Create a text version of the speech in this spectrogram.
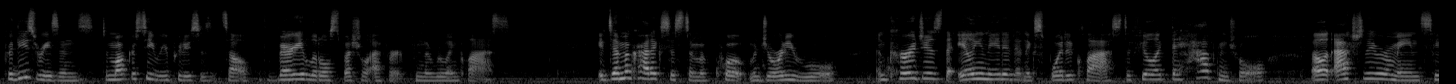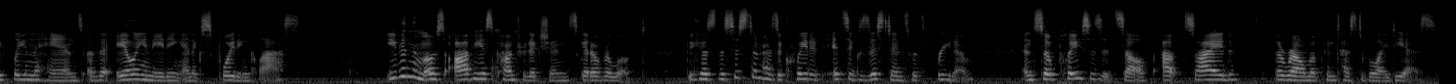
For these reasons, democracy reproduces itself with very little special effort from the ruling class. A democratic system of, quote, majority rule encourages the alienated and exploited class to feel like they have control, while it actually remains safely in the hands of the alienating and exploiting class. Even the most obvious contradictions get overlooked because the system has equated its existence with freedom and so places itself outside the realm of contestable ideas.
